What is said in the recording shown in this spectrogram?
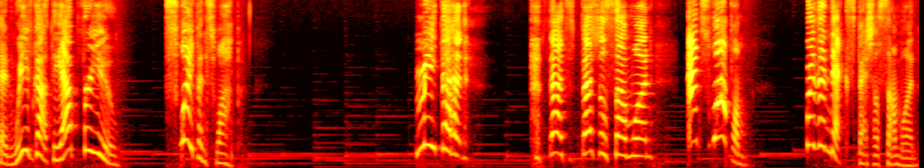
And we've got the app for you. Swipe and swap. Meet that that special someone and swap them for the next special someone.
